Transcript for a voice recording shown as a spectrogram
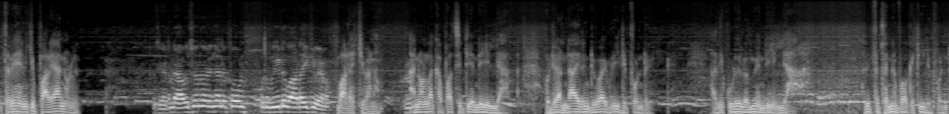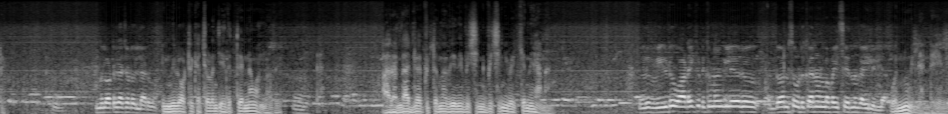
ഇത്രയും എനിക്ക് പറയാനുള്ളൂ. ചേട്ടന്റെ ആവശ്യം എന്ന് പറഞ്ഞാൽ ഇപ്പം ഒരു വീട് വാടകയ്ക്ക് വേണം. വാടകയ്ക്ക് വേണം. അതിനുള്ള കപ്പാസിറ്റി എന്റെ ഇല്ല. ഒരു രണ്ടായിരം രൂപ ഇവിടെ ഇരിപ്പുണ്ട്. അതിൽ കൂടുതലൊന്നും എന്റെ ഇല്ല. അതിപ്പോൾ തന്നെ പോക്കറ്റിൽ ഇരിപ്പുണ്ട് ഇന്ന് ലോട്ടറി കച്ചവടം ഇല്ലായിരുന്നു? ഇന്ന് ലോട്ടറി കച്ചവടം ചെയ്തിട്ട് തന്നെ വന്നത്. ആ. രണ്ടായിരം രൂപ കിട്ടുന്നത്? ഇനി പിശിങ്ങി പിശിങ്ങി വെക്കുന്നതാണ്. ഒരു വീട് വാടകയ്ക്ക് എടുക്കണമെങ്കിൽ ഒരു അഡ്വാൻസ് കൊടുക്കാനുള്ള പൈസ ഒന്നും കയ്യിലില്ല. ഒന്നുമില്ല എന്റെ കയ്യിൽ.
